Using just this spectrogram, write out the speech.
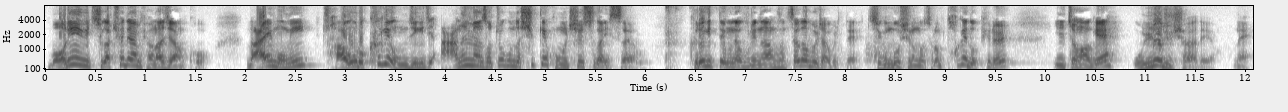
머리의 위치가 최대한 변하지 않고 나의 몸이 좌우로 크게 움직이지 않으면서 조금 더 쉽게 공을 칠 수가 있어요. 그렇기 때문에 우리는 항상 셋업을 잡을 때 지금 보시는 것처럼 턱의 높이를 일정하게 올려주셔야 돼요. 네.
